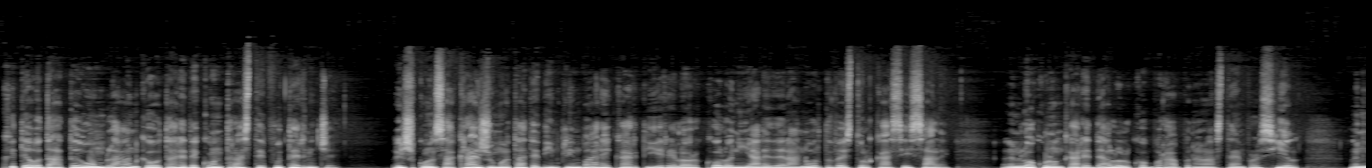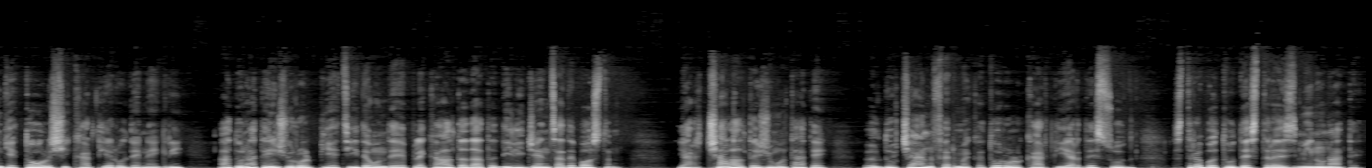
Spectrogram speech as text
Câteodată umbla în căutare de contraste puternice. Își consacra jumătate din plimbare cartierelor coloniale de la nord-vestul casei sale, în locul în care dealul cobora până la Stampers Hill, în ghetoul și cartierul de negri, adunate în jurul pieții de unde pleca altădată diligența de Boston, iar cealaltă jumătate îl ducea în fermecătorul cartier de sud, străbătut de străzi minunate.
